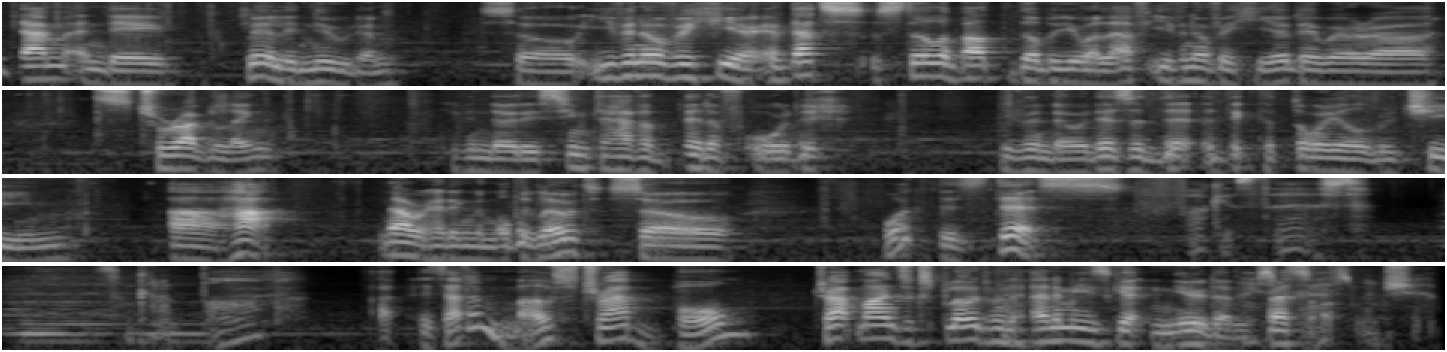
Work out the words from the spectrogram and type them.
them and they clearly knew them. So even over here, if that's still about the WLF, even over here they were uh, struggling. Even though they seem to have a bit of order. Even though it is a, di a dictatorial regime. Aha! Now we're hitting the mother lode, so... What is this? Fuck is this? Some kind of bomb? Uh, is that a mousetrap bomb? Trap mines explode when enemies get near them. Nice Press craftsmanship.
